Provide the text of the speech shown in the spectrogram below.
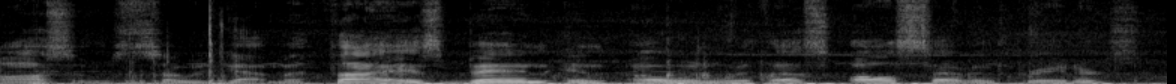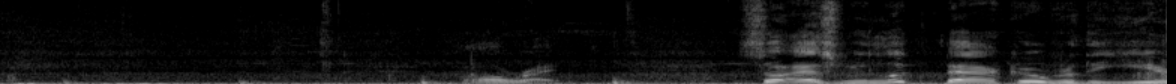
Awesome. So we've got Mathias, Ben, and Owen with us, all seventh graders. All right. So as we look back over the year,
